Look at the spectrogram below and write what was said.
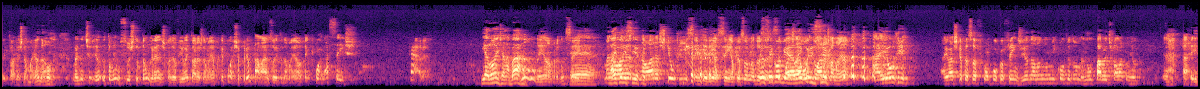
8 horas da manhã não. Mas eu, tive- eu- eu tomei um susto tão grande quando eu vi 8 horas da manhã, porque, poxa, pra eu estar lá às 8 da manhã, eu tenho que acordar às 6. Cara, E é longe, é na Barra? não, não lembro, não sei. É, Mas na hora, na hora acho que eu ri sem querer, assim. A pessoa mandou Eu "Você- sei qual você é, pode lá estar em 8 horas Curicica." da manhã. Aí eu ri. Aí eu acho que a pessoa ficou um pouco ofendida, ela não me convidou, não parou de falar comigo. Aí,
